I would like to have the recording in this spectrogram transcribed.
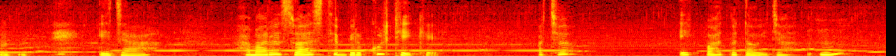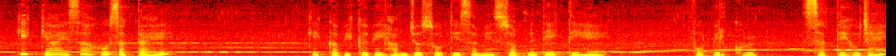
ईजा हमारा स्वास्थ्य बिल्कुल ठीक है। अच्छा एक बात बताओ ईजा हम्म? कि क्या ऐसा हो सकता है कि कभी कभी हम जो सोते समय स्वप्न देखते हैं वो बिल्कुल सत्य हो जाए?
